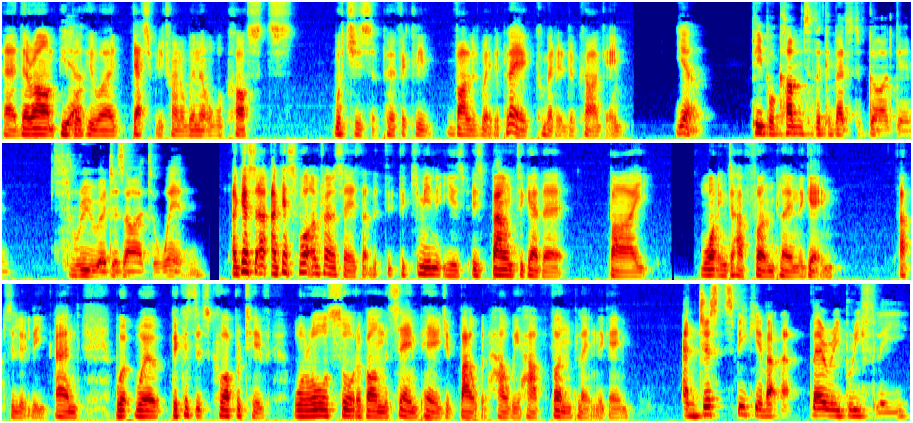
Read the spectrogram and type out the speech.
Uh, there aren't people Yeah. who are desperately trying to win at all costs, which is a perfectly valid way to play a competitive card game. yeah. People come to the competitive card game through a desire to win. I guess I guess what I'm trying to say is that the, the community is, is bound together by wanting to have fun playing the game. Absolutely, and we're, we're because it's cooperative, we're all sort of on the same page about how we have fun playing the game. And just speaking about that very briefly,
